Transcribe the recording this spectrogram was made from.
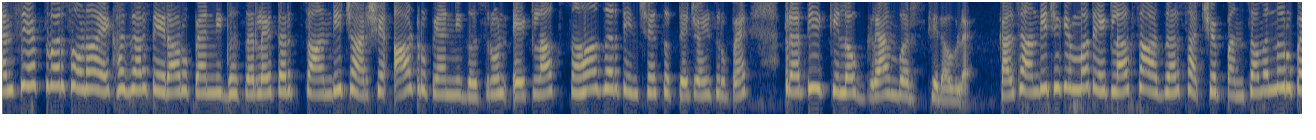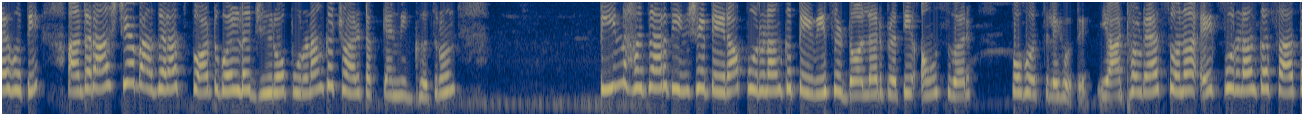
एम सी एक्सवर सोनं एक हजार तेरा रुपयांनी घसरले तर चांदी चारशे आठ रुपयांनी घसरून एक लाख सहा हजार तीनशे सत्तेचाळीस रुपये प्रति किलोग्रॅमवर स्थिरवलंय. काल चांदीची किंमत एक लाख सहा हजार सातशे पंचावन्न रुपये होती. आंतरराष्ट्रीय बाजारात स्पॉट गोल्ड झिरो पूर्णांक चार टक्क्यांनी घसरून तीन हजार तीनशे तेरा पूर्णांक तेवीस डॉलर प्रति अंशवर पोहोचले होते. या आठवड्यात सोनं एक पूर्णांक सात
